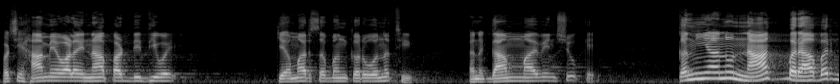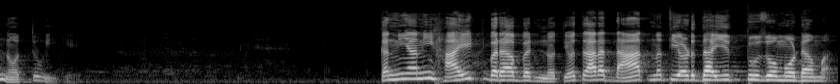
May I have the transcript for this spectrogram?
પછી સામેવાળાએ ના પાડી દીધી હોય કે અમારે સંબંધ કરવો નથી. અને ગામમાં આવીને શું કે, કન્યાનું નાક બરાબર નહોતું ઈ કે. કન્યાની હાઈટ બરાબર નહોતી. તારા દાંત નથી અડધા ઈ તું જો મોઢામાં.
